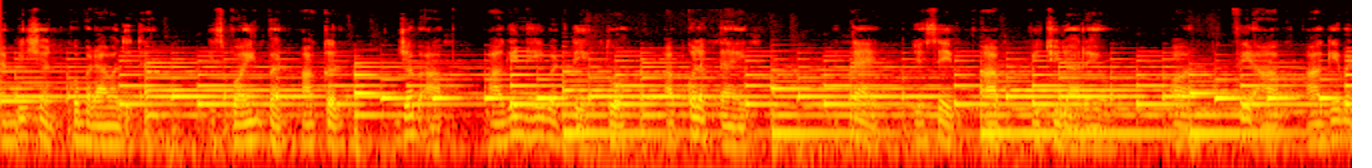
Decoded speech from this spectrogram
एम्बिशन को बढ़ावा देता है। इस पॉइंट पर आकर जब आप आगे नहीं बढ़ते तो आपको लगता है लगता है जैसे आप पीछे जा रहे हो। और फिर आप आगे बढ़,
